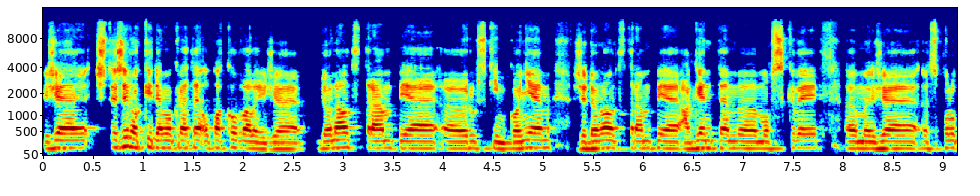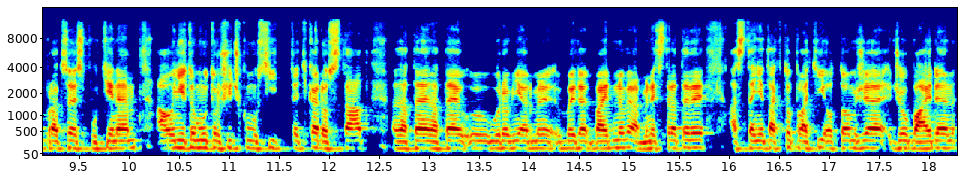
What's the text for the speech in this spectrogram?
že čtyři roky demokraté opakovali, že Donald Trump je uh, ruským koněm, že Donald Trump je agentem uh, Moskvy, um, že spolupracuje s Putinem a oni tomu trošičku musí teďka dostat na té, na té úrovni admini- Bidenovy administrativy. A stejně tak to platí o tom, že Joe Biden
